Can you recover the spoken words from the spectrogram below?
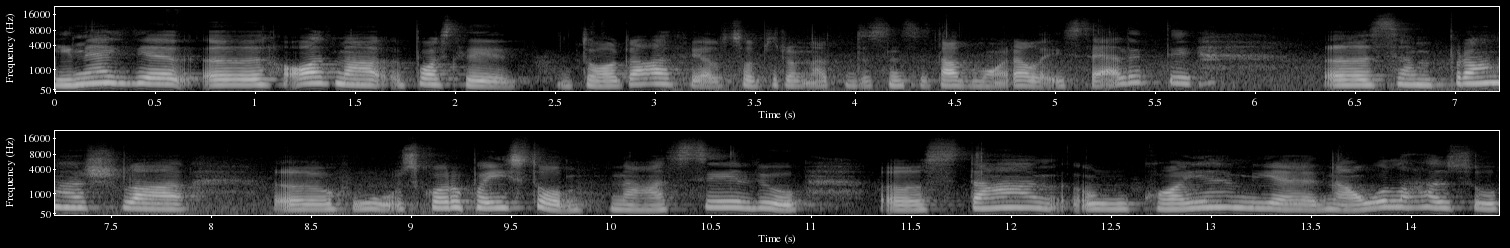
I negdje uh, odmah poslije toga, jel, s obzirom na to da sam se tad morala iseliti, uh, sam pronašla uh, u skoro pa istom nasilju e, stan u kojem je na ulazu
